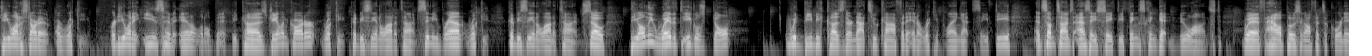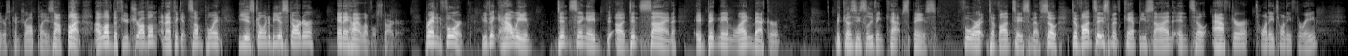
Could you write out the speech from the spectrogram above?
Do you want to start a, a rookie? Or do you want to ease him in a little bit? Because Jalen Carter, rookie, could be seeing a lot of time. Sydney Brown, rookie, could be seeing a lot of time. So the only way that the Eagles don't would be because they're not too confident in a rookie playing at safety. And sometimes, as a safety, things can get nuanced with how opposing offensive coordinators can draw plays up. But I love the future of him, and I think at some point he is going to be a starter and a high level starter. Brandon Ford, do you think Howie didn't sing a uh, didn't sign a big name linebacker because he's leaving cap space for DeVonta Smith? So DeVonta Smith can't be signed until after 2023.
